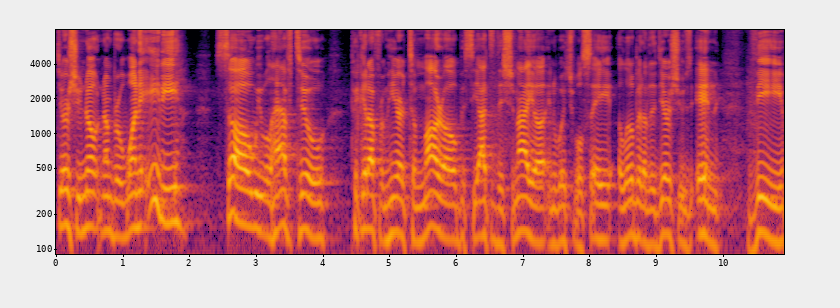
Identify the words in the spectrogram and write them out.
Dirshu note number 180, so we will have to pick it up from here tomorrow, B'siyat Dishmaya, in which we'll say a little bit of the Dirshus in the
